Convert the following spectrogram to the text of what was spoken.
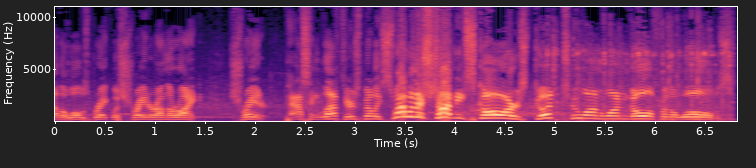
Now the Wolves break with Schroeder on the right. Schroeder passing left. Here's Billy Sweatt with a shot and he scores. Good two on one goal for the Wolves.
